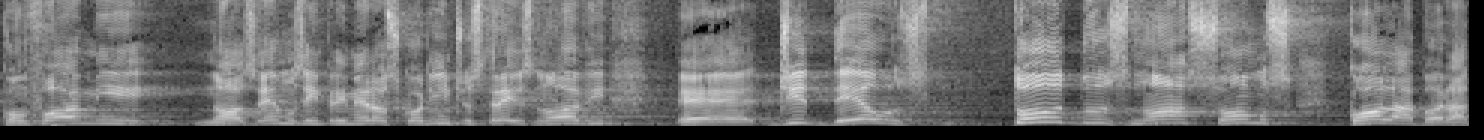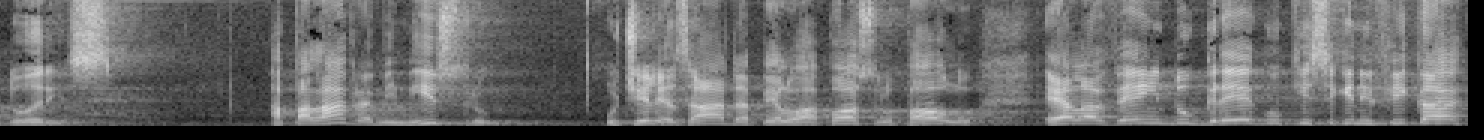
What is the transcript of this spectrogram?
conforme nós vemos em 1 Coríntios 3, 9, é, de Deus, todos nós somos colaboradores. A palavra ministro, utilizada pelo apóstolo Paulo, ela vem do grego que significa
